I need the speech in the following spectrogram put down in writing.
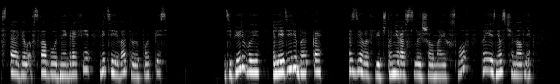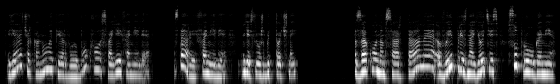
ставил в свободной графе витиеватую подпись. «Теперь вы, леди Ребекка», сделав вид, что не расслышал моих слов, произнес чиновник — я черканула первую букву своей фамилии. Старой фамилии, если уж быть точной. «Законом Сартаны вы признаетесь супругами»,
